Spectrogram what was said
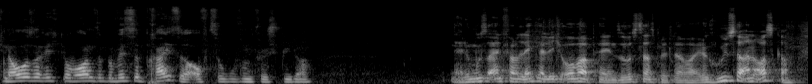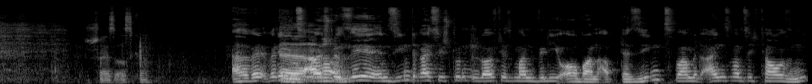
knauserig geworden, so gewisse Preise aufzurufen für Spieler. Ja, du musst einfach lächerlich overpayen, so ist das mittlerweile. Grüße an Oscar. Scheiß Oscar. Also wenn, wenn ich äh, zum Beispiel sehe, in 37 Stunden läuft jetzt mal ein Willi Orban ab. Der singt zwar mit 21.000,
